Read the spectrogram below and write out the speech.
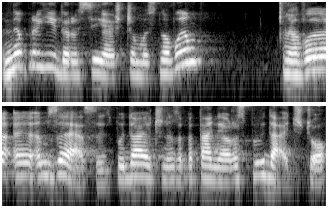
не приїде Росія з чимось новим. В е, МЗС відповідаючи на запитання, розповідають, що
